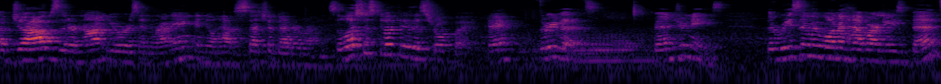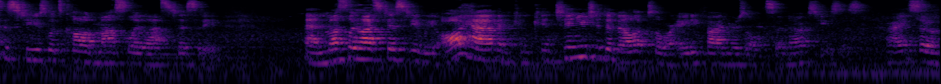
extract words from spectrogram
of jobs that are not yours in running and you'll have such a better run. So let's just go through this real quick, okay? Three minutes. Bend your knees. The reason we want to have our knees bent is to use what's called muscle elasticity. And muscle elasticity we all have and can continue to develop till we're 85 years old, so no excuses. All right, so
